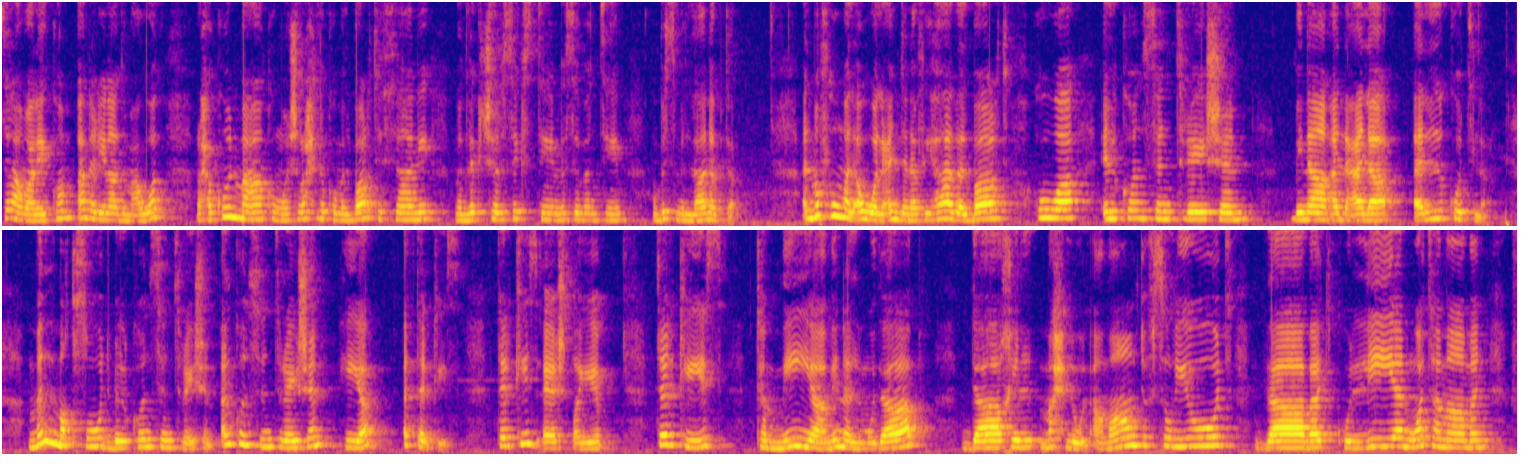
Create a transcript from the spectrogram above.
السلام عليكم. أنا ريناد معوض. راح أكون معاكم وأشرح لكم ال part الثاني من lecture 16 ل 17 وبسم الله نبدأ. المفهوم الأول عندنا في هذا ال part هو ال concentration بناء على الكتلة. ما المقصود بال concentration؟ ال concentration هي التركيز. تركيز إيش؟ طيب؟ تركيز كمية من المذاب داخل محلول. Amount of solute ذابت كليا وتماما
